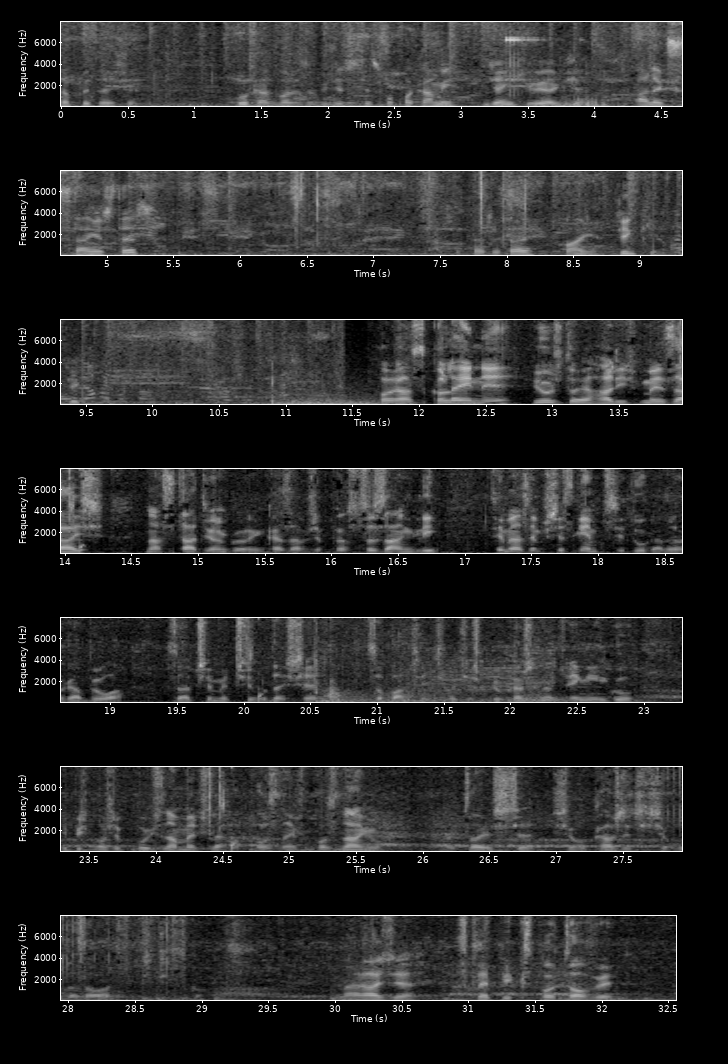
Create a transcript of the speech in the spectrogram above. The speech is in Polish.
Zapytaj się. Łukasz, może zrobić jeszcze z chłopakami? Dzięki wielkie. Aleks, staniesz też? Czekaj, czekaj. Fajnie, dzięki. dzięki. Po raz kolejny już dojechaliśmy zaś na stadion Górnika Zabrze prosto z Anglii. Tym razem przez Niemcy długa droga była. Zobaczymy, czy uda się zobaczyć chociaż piłkarzy na treningu i być może pójść na mecz Lecha Poznań w Poznaniu. Ale to jeszcze się okaże, czy się uda załatwić wszystko. Na razie sklepik sportowy,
